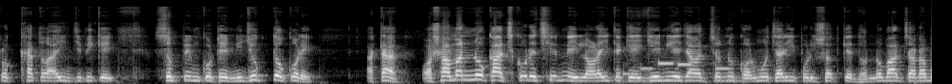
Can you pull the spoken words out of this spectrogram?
প্রখ্যাত আইনজীবীকে সুপ্রিম কোর্টে নিযুক্ত করে একটা অসামান্য কাজ করেছেন এই লড়াইটাকে এগিয়ে নিয়ে যাওয়ার জন্য কর্মচারী পরিষদকে ধন্যবাদ জানাব,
